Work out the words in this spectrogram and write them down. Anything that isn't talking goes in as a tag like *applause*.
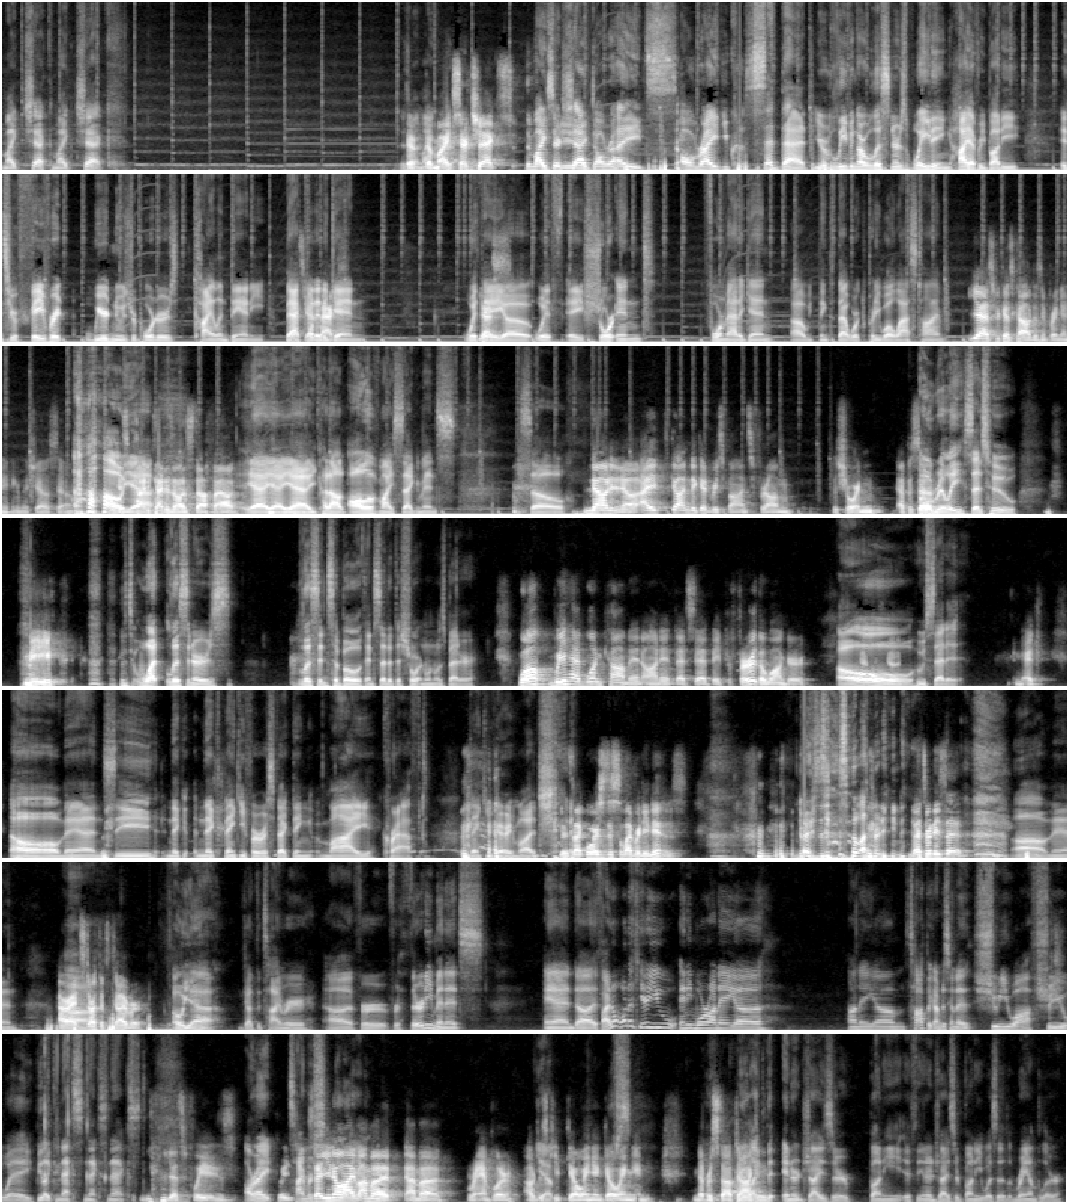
Mic check, mic check. Is The, my the mic mics are checked. The mics are Jeez. checked. All right. All right. You could have said that. You're leaving our listeners waiting. Hi, everybody. It's your favorite weird news reporters, Kyle and Danny, back Yes, at it back. again with a uh, with a shortened format again. Uh, we think that that worked pretty well last time. Yeah, it's because Kyle doesn't bring anything to the show, so *laughs* oh just yeah. cut, cut his own stuff out. yeah, yeah, yeah. You cut out all of my segments. So, No, no, no. I've gotten a good response from the shortened episode. oh really? Says who? Me. *laughs* What listeners listened to both and said that the shortened one was better? Well, we had one comment on it that said they prefer the longer. Oh, who said it? Nick. Oh man, see, Nick, Nick, thank you for respecting my craft. Thank you very much. *laughs* It's like, where's the celebrity news? *laughs* Where's the celebrity? news? *laughs* That's what he said. Oh man. All right, Uh, start the timer. Oh yeah, got the timer uh, for for 30 minutes, and uh, if I don't want to hear you anymore on a uh, on a um, topic, I'm just gonna shoo you off, shoo you away, be like next, next, next. *laughs* yes, please. All right, Please. timer. So you know, I'm. I'm a I'm a rambler. I'll just Yep. keep going and going and never stop talking. like the Energizer Bunny. If the Energizer Bunny was a rambler.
